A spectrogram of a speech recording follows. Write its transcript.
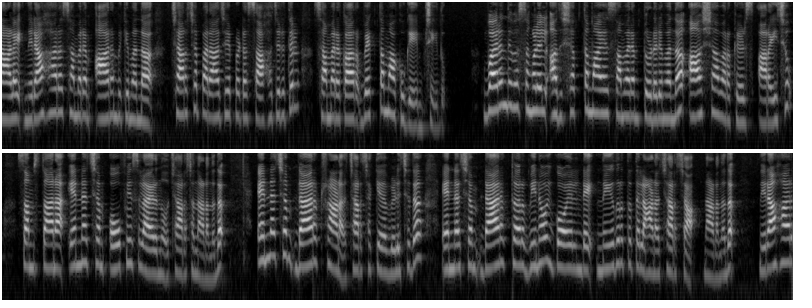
നാളെ നിരാഹാര സമരം ആരംഭിക്കുമെന്ന് ചർച്ച പരാജയപ്പെട്ട സാഹചര്യത്തിൽ സമരക്കാർ വ്യക്തമാക്കുകയും ചെയ്തു. വരും ദിവസങ്ങളിൽ അതിശക്തമായ സമരം തുടരുമെന്ന് ആശാ വർക്കേഴ്സ് അറിയിച്ചു. സംസ്ഥാന എൻ എച്ച് എം ഓഫീസിലായിരുന്നു ചർച്ച നടന്നത്. എൻ എച്ച് എം ഡയറക്ടറാണ് ചർച്ചയ്ക്ക് വിളിച്ചത്. N H M director Vinoy ഗോയലിന്റെ നേതൃത്വത്തിലാണ് ചർച്ച നടന്നത്. നിരാഹാര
